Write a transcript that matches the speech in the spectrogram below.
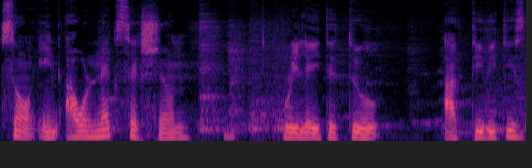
So in our next section related to activities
